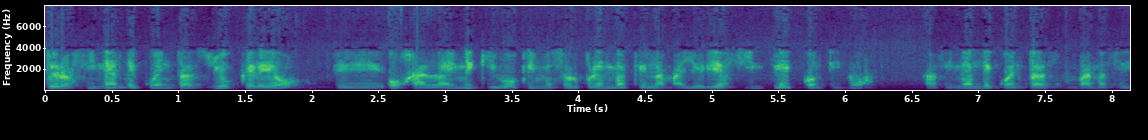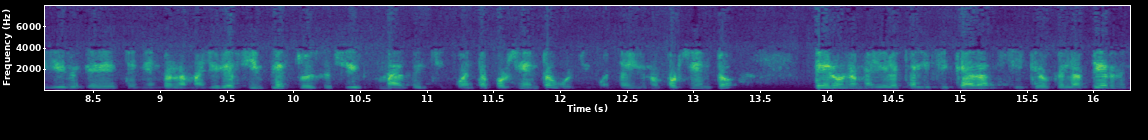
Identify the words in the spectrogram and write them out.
pero a final de cuentas yo creo, eh, ojalá y me equivoque y me sorprenda que la mayoría simple continúa. A final de cuentas van a seguir eh, teniendo la mayoría simple, esto es decir, más del 50% o el 51%, pero la mayoría calificada sí creo que la pierden.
